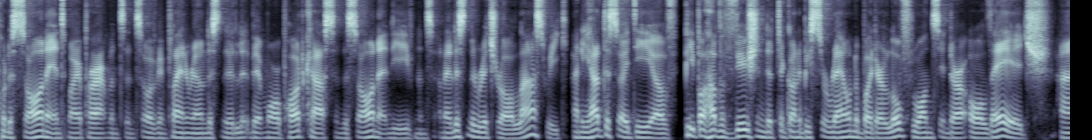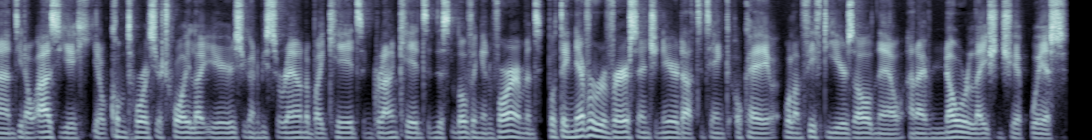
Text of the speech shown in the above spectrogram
put a sauna into my apartment. And so I've been playing around listening to a little bit more podcasts in the sauna in the evenings. And I listened to Richard Roll last week. And he had this idea of people have a vision that they're going to be surrounded by their loved ones in their old age. And, you know, as you, you know, come towards your twilight years, you're going to be surrounded by kids and grandkids in this loving environment. But they never reverse engineer that to think, okay, well, I'm 50 years old now and I have no relationship with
